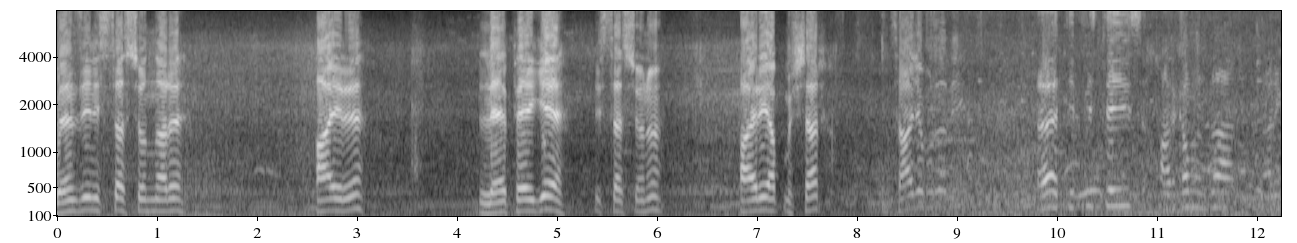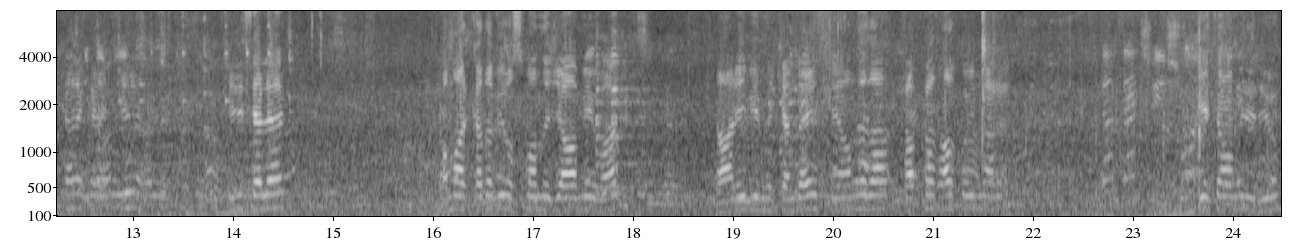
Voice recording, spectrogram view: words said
Benzin istasyonları ayrı. LPG istasyonu ayrı yapmışlar. Sadece burada değil. Evet Tiflis'teyiz. Arkamızda Harikale Kalesi, kiliseler. Ama arkada bir Osmanlı camii var. Tarihi bir mekandayız. Yanında da Kafkas Halk Oyunları diye tahmin ediyorum.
